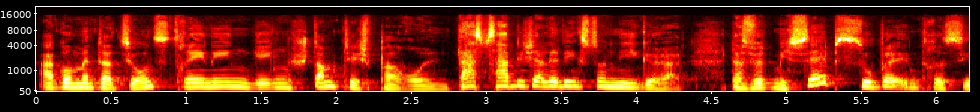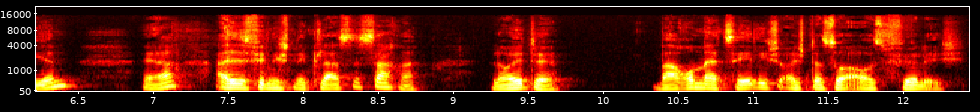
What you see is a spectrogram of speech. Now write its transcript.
Argumentationstraining gegen Stammtischparolen. Das habe ich allerdings noch nie gehört. Das wird mich selbst super interessieren. Ja, also das finde ich eine klasse Sache. Leute, warum erzähle ich euch das so ausführlich?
